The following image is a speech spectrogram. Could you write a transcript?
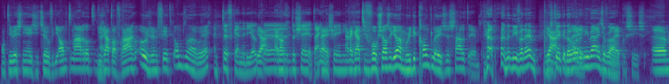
Want die wist niet eens iets over die ambtenaren. Dat, die Nee. gaat daar vragen, oh, er zijn 40 ambtenaren weg. En Tuf kende die ook Ja, eh, en dan- het, dossier, het Nee. einddossier niet. En dan gaat hij vervolgens wel zeggen, ja, moet je de krant lezen, daar staat het in. Ja, maar niet van hem. Die Ja, stukken, daar nee. worden niet wijzer van. Nee, precies. Ehm,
